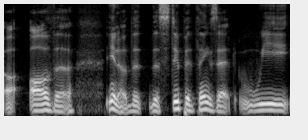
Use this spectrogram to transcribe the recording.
all, all the you know the the stupid things that we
